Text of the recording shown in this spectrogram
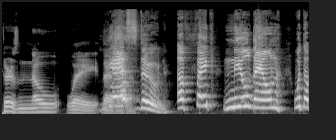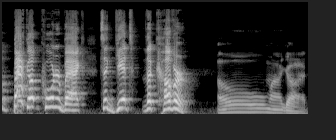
There is no way that. Yes, dude. A fake kneel down with a backup quarterback to get the cover. Oh my God.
